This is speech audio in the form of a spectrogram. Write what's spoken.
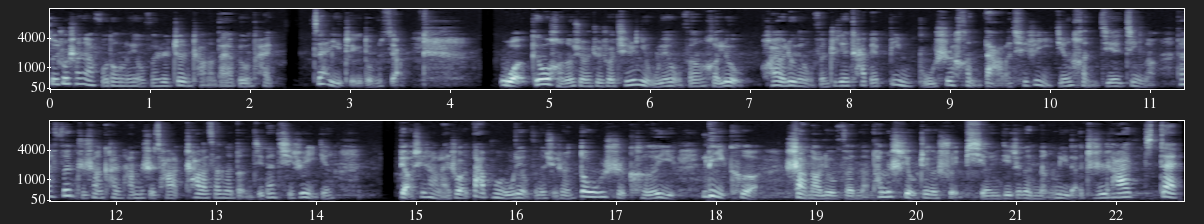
所以说上下浮动零点五分是正常的，大家不用太在意这个东西啊。我给我很多学生去说，其实你五点五分和六还有六点五分之间差别并不是很大了，其实已经很接近了。但分值上看他们是差差了三个等级，但其实已经。表现上来说，大部分五点五分的学生都是可以立刻上到六分的，他们是有这个水平以及这个能力的，只是他在。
